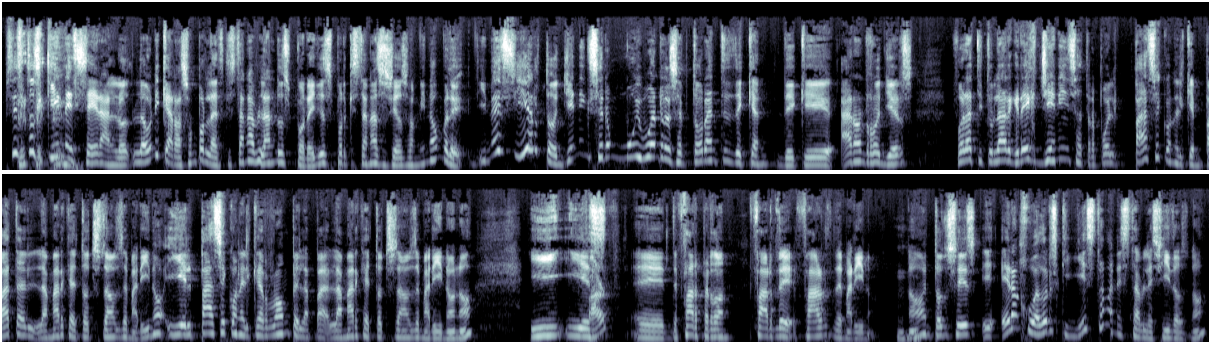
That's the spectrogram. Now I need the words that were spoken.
pues estos quiénes eran. Lo- la única razón por la que están hablando es por ellos es porque están asociados a mi nombre. Y no es cierto. Jennings era un muy buen receptor antes de que, de que Aaron Rodgers fuera titular. Greg Jennings atrapó el pase con el que empata la marca de touchdowns de Marino y el pase con el que rompe la, la marca de touchdowns de Marino, ¿no? Y, y es, eh, de Far, perdón, Far de, Far de Marino, ¿no? Entonces, eh, eran jugadores que ya estaban establecidos, ¿no?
